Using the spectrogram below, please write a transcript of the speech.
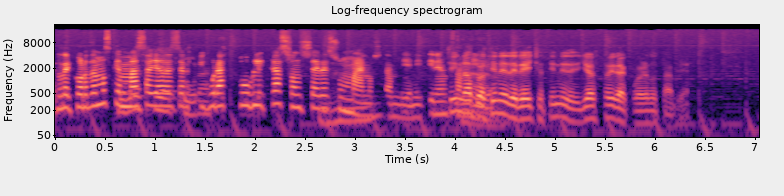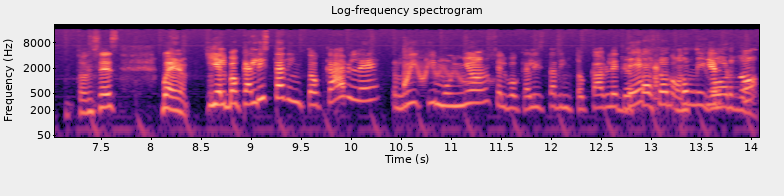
recordemos que más allá de ser figuras públicas, son seres humanos también y tienen Sí, no, pero tiene derecho, tiene yo estoy de acuerdo también. Entonces, bueno, y el vocalista de Intocable, Ricky Muñoz, el vocalista de Intocable, ¿Qué deja pasó con mi gordo?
